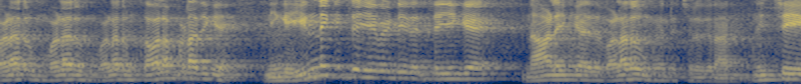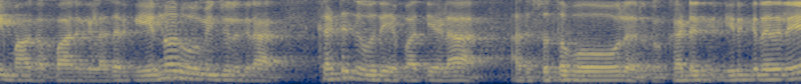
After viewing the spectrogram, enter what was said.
வளரும் வளரும் வளரும். கவலைப்படாதீங்க. நீங்கள் இன்னைக்கு செய்ய வேண்டியதை செய்யுங்க. நாளைக்கு அது வளரும் என்று சொல்கிறார். நிச்சயமாக பாருங்கள் அதற்கு இன்னொரு ஓமின்னு சொல்கிறார். கடுகு விதையை பார்த்தீங்களா? அது சொத்த போல இருக்கும். கடுகு இருக்கிறதுலே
